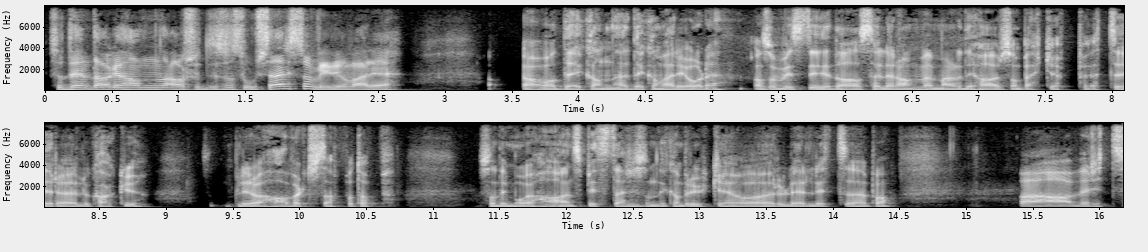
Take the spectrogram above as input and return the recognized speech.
Så den dagen han avslutter som Solskjær, så vil det jo være ja og det kan, det kan være i år, det. Altså Hvis de da selger ham, hvem er det de har som backup etter eh, Lukaku? Blir det Havertz da på topp? Så de må jo ha en spiss der som de kan bruke og rullere litt eh, på. Og Havertz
